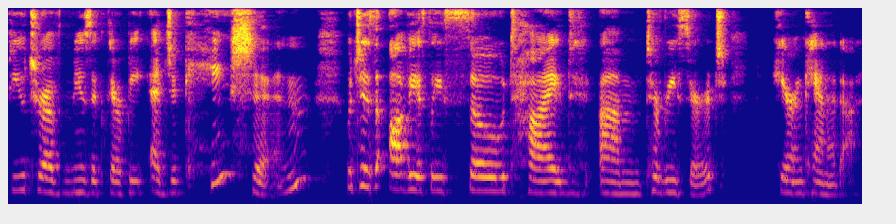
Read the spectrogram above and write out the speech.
future of music therapy education, which is obviously so tied um, to research here in Canada.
